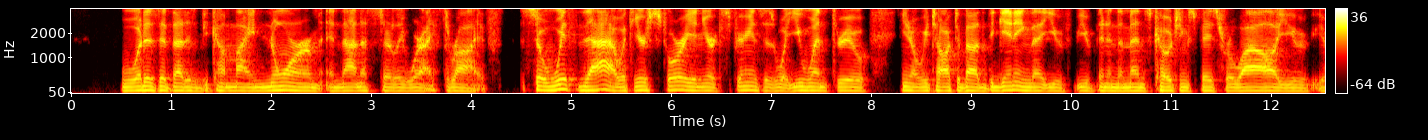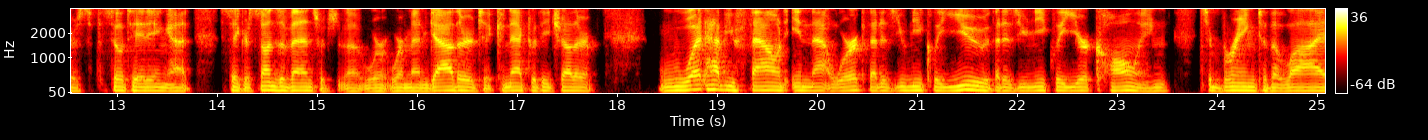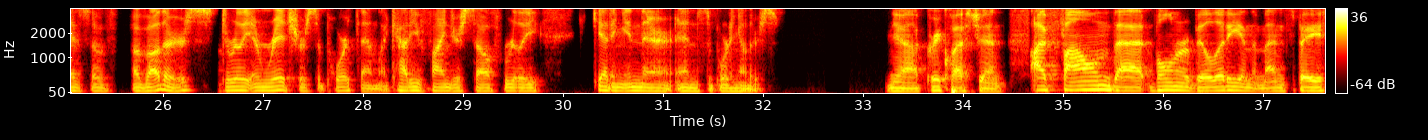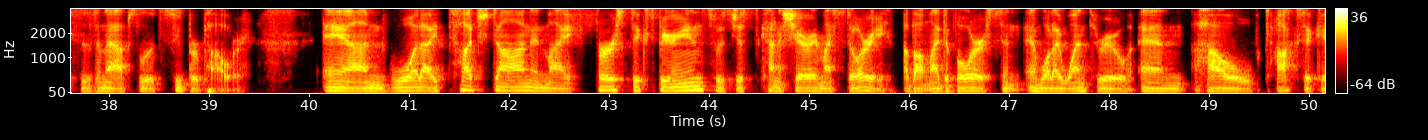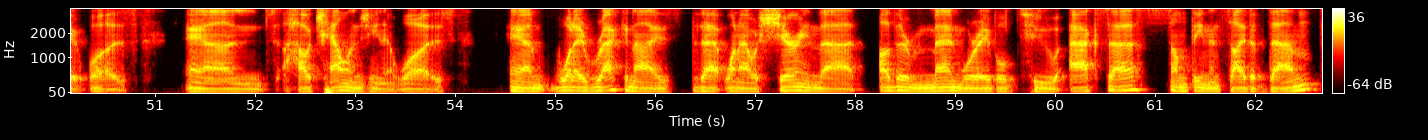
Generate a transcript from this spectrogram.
What is it that has become my norm and not necessarily where I thrive? so with that with your story and your experiences what you went through you know we talked about at the beginning that you've you've been in the men's coaching space for a while. You you're facilitating at sacred sons events which uh, where, where men gather to connect with each other. What have you found in that work that is uniquely you that is uniquely your calling to bring to the lives of of others to really enrich or support them? Like how do you find yourself really getting in there and supporting others yeah, great question. I've found that vulnerability in the men's space is an absolute superpower. And what I touched on in my first experience was just kind of sharing my story about my divorce and, and what I went through and how toxic it was and how challenging it was. And what I recognized that when I was sharing that, other men were able to access something inside of them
